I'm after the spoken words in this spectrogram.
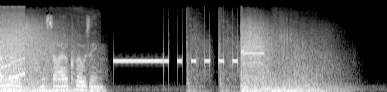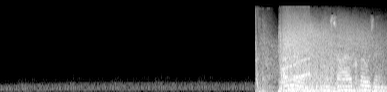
Alert. Missile closing. Alert. Missile closing.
